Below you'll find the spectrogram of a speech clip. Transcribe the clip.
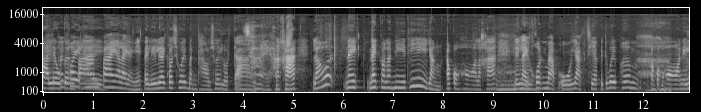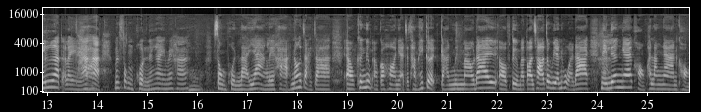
ทานเร็วเกินค่อยไปๆทานไปอะไรอย่างนี้ไปเรื่อยๆ ก็ช่วยบรรเทาช่วยลดได้ใช่ค่ะนะคะ แล้วในในกรณีที่อย่างแอลกอฮอล์ล่ะคะอืมหลายๆ คนแบบโอ้อยากเชียร์ไปด้วยเพิ่มแอลกอฮอล์ในเลือดอะไรอย่างเงี้ยค่ะค่ะมันส่งผลยังไงไหมคะโอ้ส่งผลหลายอย่างเลยค่ะ นอกจากจะเอาเครื่องดื่มแอลกอฮอล์เนี่ยอาจจะทำให้เกิดการมึนเมาได้เอ่อตื่นมาตอนเช้าจะเวียนหัวได้ ในเรื่องแง่ของพลังงานของ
